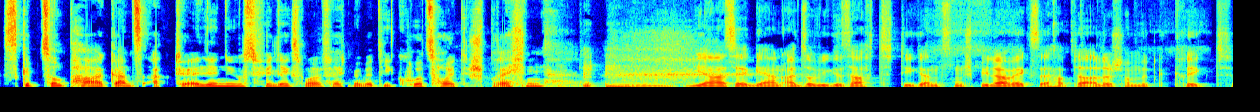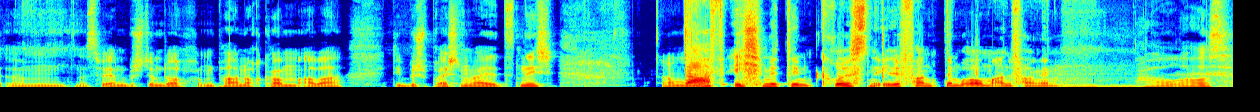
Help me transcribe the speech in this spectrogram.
Es gibt so ein paar ganz aktuelle News, Felix. Wollen wir vielleicht mal über die kurz heute sprechen? Ja, sehr gern. Also wie gesagt, die ganzen Spielerwechsel habt ihr alle schon mitgekriegt. Ähm, es werden bestimmt auch ein paar noch kommen, aber die besprechen wir jetzt nicht. Ähm, Darf ich mit dem größten Elefanten im Raum anfangen? Hau raus.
